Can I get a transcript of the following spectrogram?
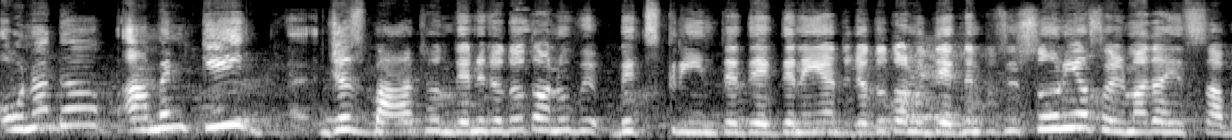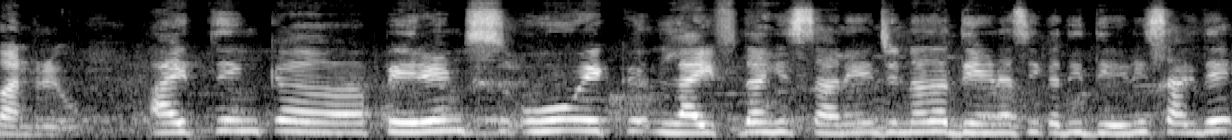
ਉਹਨਾਂ ਦਾ ਆਈ ਮੀਨ ਕੀ ਜਜ਼ਬਾਤ ਹੁੰਦੇ ਨੇ ਜਦੋਂ ਤੁਹਾਨੂੰ ਬਿਗ ਸਕਰੀਨ ਤੇ ਦੇਖਦੇ ਨੇ ਜਾਂ ਜਦੋਂ ਤੁਹਾਨੂੰ ਦੇਖਦੇ ਨੇ, ਤੁਸੀਂ ਸੋਹਣੀਆਂ ਫਿਲਮਾਂ ਦਾ ਹਿੱਸਾ ਬਣ ਰਹੇ ਹੋ? ਆਈ ਥਿੰਕ ਪੇਰੈਂਟਸ ਉਹ ਇੱਕ ਲਾਈਫ ਦਾ ਹਿੱਸਾ ਨੇ ਜਿਨ੍ਹਾਂ ਦਾ ਦੇਣ ਅਸੀਂ ਕਦੀ ਦੇ ਨਹੀਂ ਸਕਦੇ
